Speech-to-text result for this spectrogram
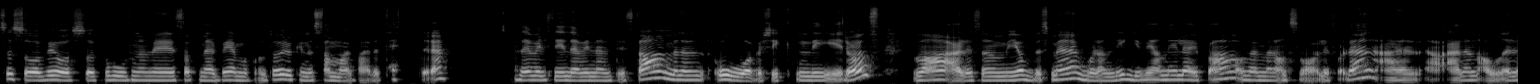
så så vi også et behov når vi satt mer på hjemmekontor, å kunne samarbeide tettere. Det vil si det vi nevnte i stad, med den oversikten de gir oss. Hva er det som jobbes med, hvordan ligger vi an i løypa, og hvem er ansvarlig for det, er, er den aller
